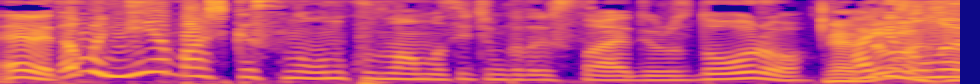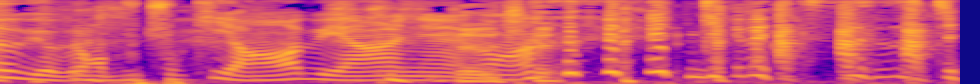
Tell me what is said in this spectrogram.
Evet ama niye başkasının onu kullanması için bu kadar ısrar ediyoruz? Doğru. Ya, Herkes onu övüyor. Ya, bu çok iyi abi yani. Gereksizce.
